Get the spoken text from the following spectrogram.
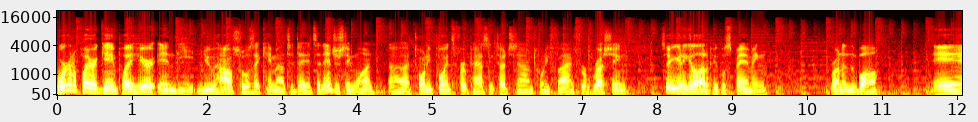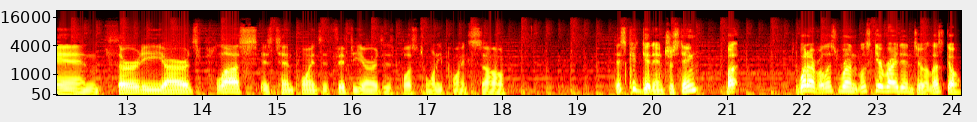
We're going to play our gameplay here in the new house rules that came out today. It's an interesting one. Uh, 20 points for passing touchdown, 25 for rushing. So you're going to get a lot of people spamming, running the ball and 30 yards plus is 10 points and 50 yards is plus 20 points. So this could get interesting but whatever. Let's run. Let's get right into it. Let's go.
